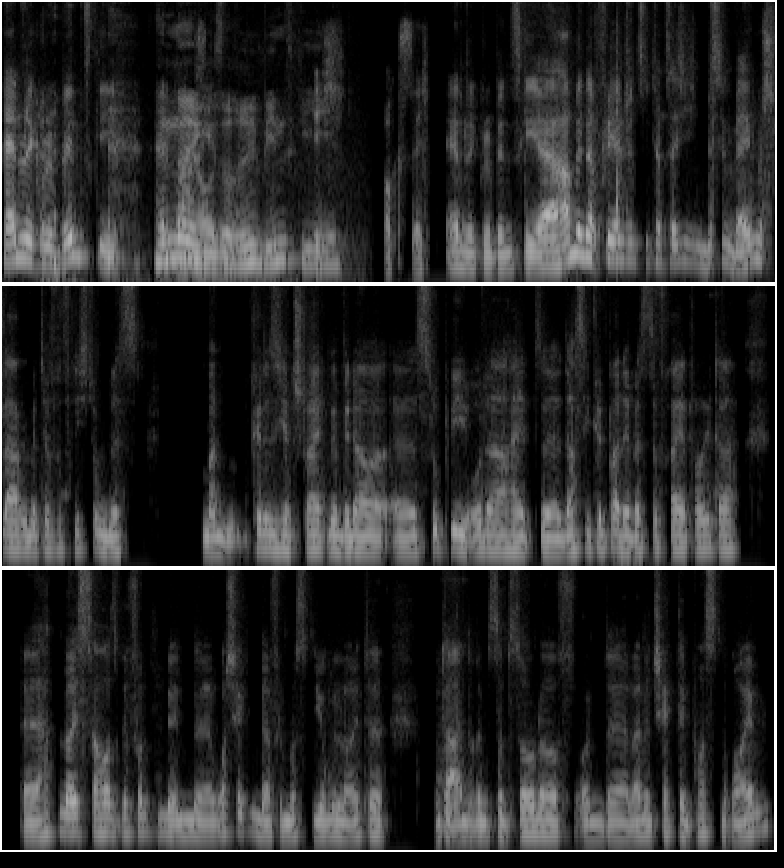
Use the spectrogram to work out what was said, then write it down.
Henrik Rybinski. Henrik. Rybinski. ich box dich. Henrik Rybinski. Ja, haben in der Free Agency tatsächlich ein bisschen Wellen geschlagen mit der Verpflichtung des, man könnte sich jetzt streiten, entweder äh, Supi oder halt äh, Darcy Kümper, der beste freie Torhüter, äh, hat ein neues Zuhause gefunden in äh, Washington. Dafür mussten junge Leute, unter anderem Samsonov und äh, Vanacek, den Posten räumen.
